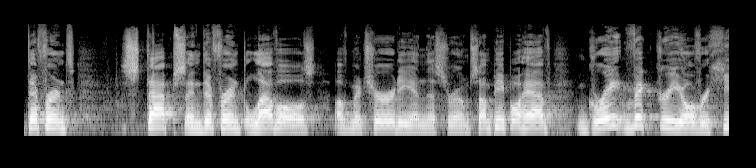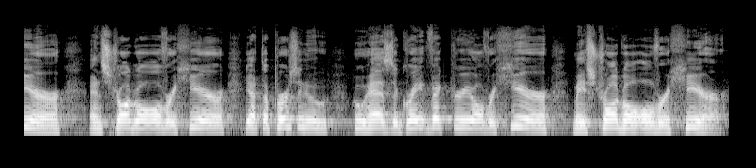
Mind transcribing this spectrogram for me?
different steps and different levels of maturity in this room. Some people have great victory over here and struggle over here, yet the person who, who has the great victory over here may struggle over here.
